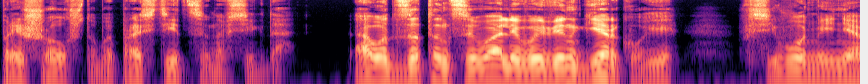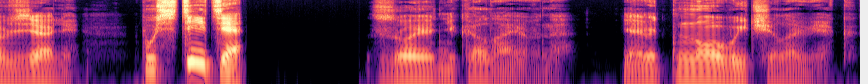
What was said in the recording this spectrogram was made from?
Пришел, чтобы проститься навсегда. А вот затанцевали вы венгерку и всего меня взяли. Пустите! Зоя Николаевна, я ведь новый человек.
